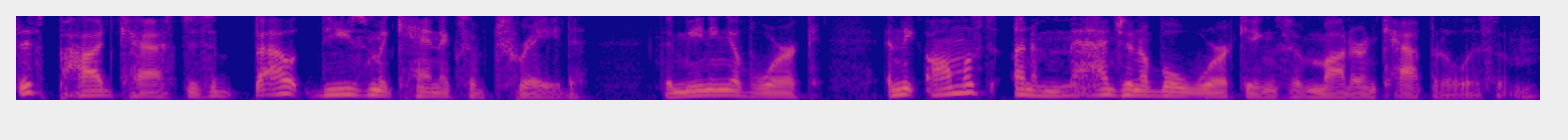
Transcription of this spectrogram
This podcast is about these mechanics of trade, the meaning of work, and the almost unimaginable workings of modern capitalism.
